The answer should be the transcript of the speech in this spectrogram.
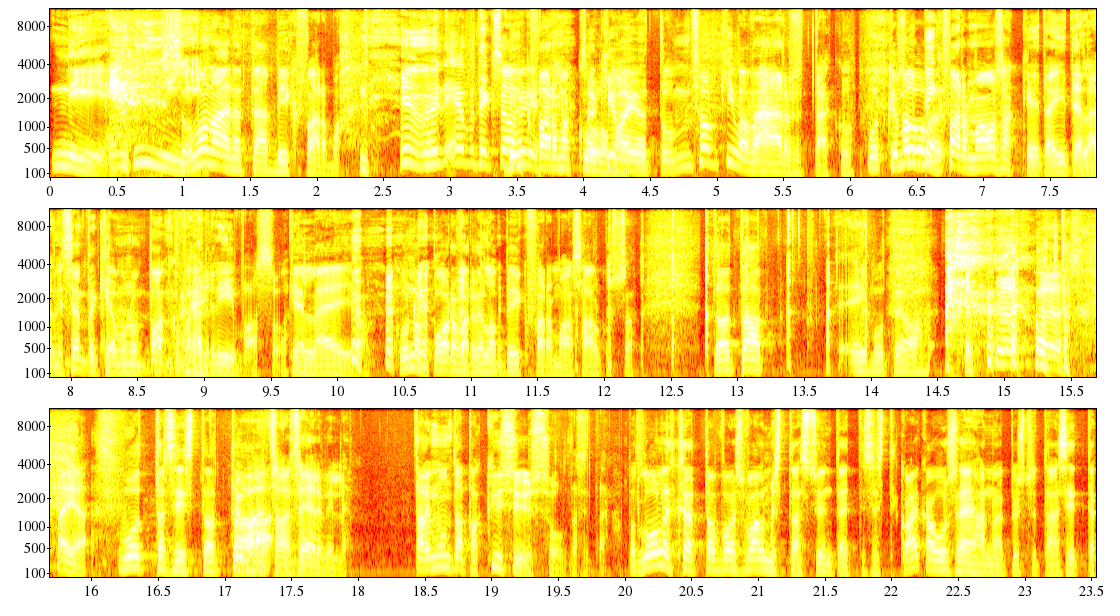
Niin. Niin. Sulla on aina tämä Big Pharma. Ei, se, on, Big Pharma se on kulma. kiva juttu. Se on kiva vähän ärsyttää, kun Mut kyllä sulla mä on luulen- Big Pharma-osakkeita itsellä, niin sen takia mun on pakko vähän riivaa sua. Kellä ei ole. Porvarilla on Big Pharmaa salkussa. Tota, ei muuten ole. Jaa. Mutta siis tota, Hyvä, että sain selville. Tämä oli mun tapa kysyä sulta sitä. Mutta luuletko, että voisi valmistaa synteettisesti? Kun aika useinhan noin pystytään sitten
